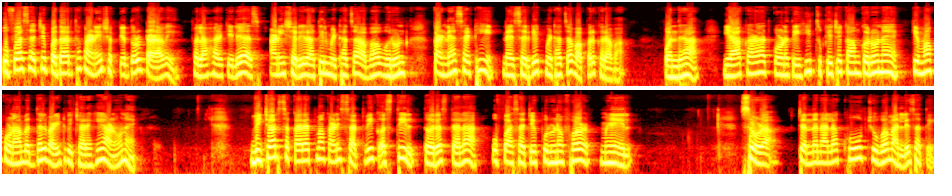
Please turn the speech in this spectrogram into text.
उपवासाचे पदार्थ खाणे शक्यतो टाळावे. फलाहार केल्यास आणि शरीरातील मिठाचा अभाव भरून काढण्यासाठी नैसर्गिक मिठाचा वापर करावा. पंधरा या काळात कोणतेही चुकीचे काम करू नये किंवा कोणाबद्दल वाईट विचारही आणू नये. विचार सकारात्मक आणि सात्विक असतील तरच त्याला उपवासाचे पूर्ण फळ मिळेल. सोळा चंदनाला खूप शुभ मानले जाते.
